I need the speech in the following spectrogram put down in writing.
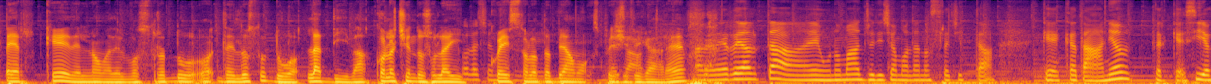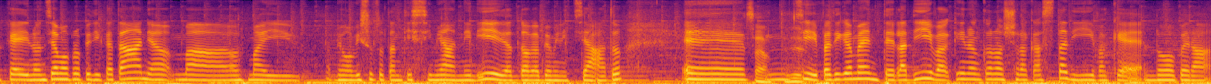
perché del nome del vostro duo, del vostro duo La Diva, con l'accento sulla I. L'accento Questo lo I. dobbiamo specificare. eh. Allora, in realtà è un omaggio diciamo alla nostra città che è Catania, perché sì, ok, non siamo proprio di Catania, ma ormai abbiamo vissuto tantissimi anni lì, da dove abbiamo iniziato. E, Esatto, sì. sì, praticamente la diva, chi non conosce la casta diva, che è l'opera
